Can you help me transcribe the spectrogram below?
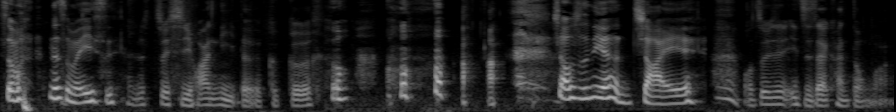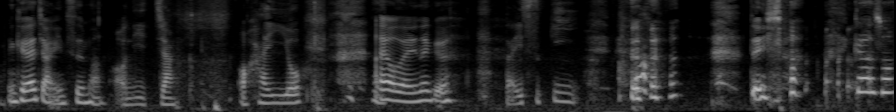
什么？那什么意思？最喜欢你的哥哥。小时你也很宅耶。我最近一直在看动漫，你可以再讲一次吗？哦你讲，哦嗨哟，还有嘞那个 daisuki，等一下，跟他说。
